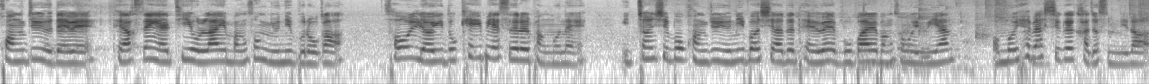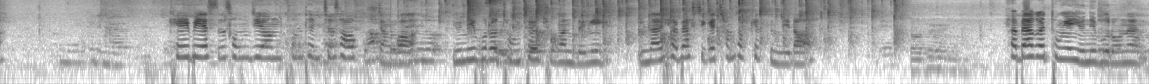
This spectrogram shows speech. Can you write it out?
광주유대회 대학생 LTE 온라인 방송 유니브로가 서울 여의도 KBS를 방문해 2015 광주 유니버시아드 대회 모바일 방송을 위한 업무 협약식을 가졌습니다. KBS 송지연 콘텐츠 사업국장과 유니브로 정철 주관 등이 이날 협약식에 참석했습니다. 협약을 통해 유니브로는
